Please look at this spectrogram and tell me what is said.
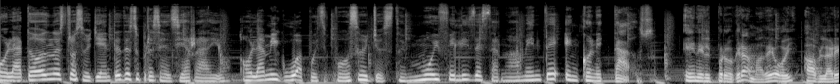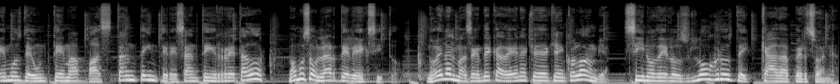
Hola a todos nuestros oyentes de su presencia radio. Hola mi guapo esposo, yo estoy muy feliz de estar nuevamente en Conectados. En el programa de hoy hablaremos de un tema bastante interesante y retador. Vamos a hablar del éxito, no del almacén de cadena que hay aquí en Colombia, sino de los logros de cada persona.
